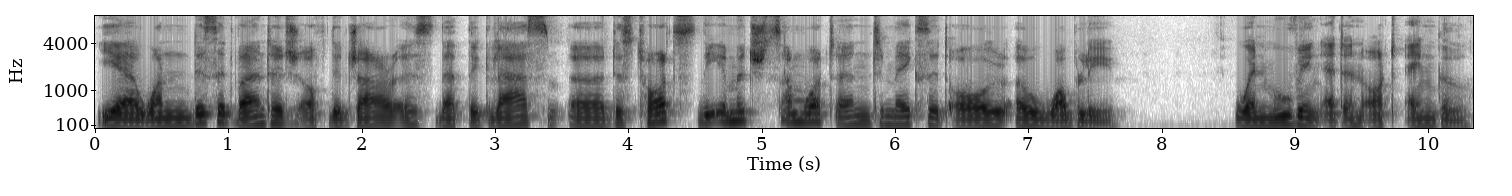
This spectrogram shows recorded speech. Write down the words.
Yeah, one disadvantage of the jar is that the glass uh, distorts the image somewhat and makes it all uh, wobbly when moving at an odd angle.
